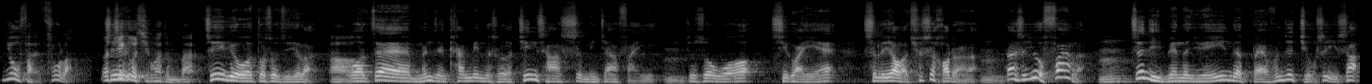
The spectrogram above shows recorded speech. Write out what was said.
又反复了，那这个情况怎么办？这个我多说几句了啊！我在门诊看病的时候，经常市民这样反映，嗯，就是说我气管炎吃了药了，确实好转了，嗯，但是又犯了，嗯，这里边的原因的百分之九十以上。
